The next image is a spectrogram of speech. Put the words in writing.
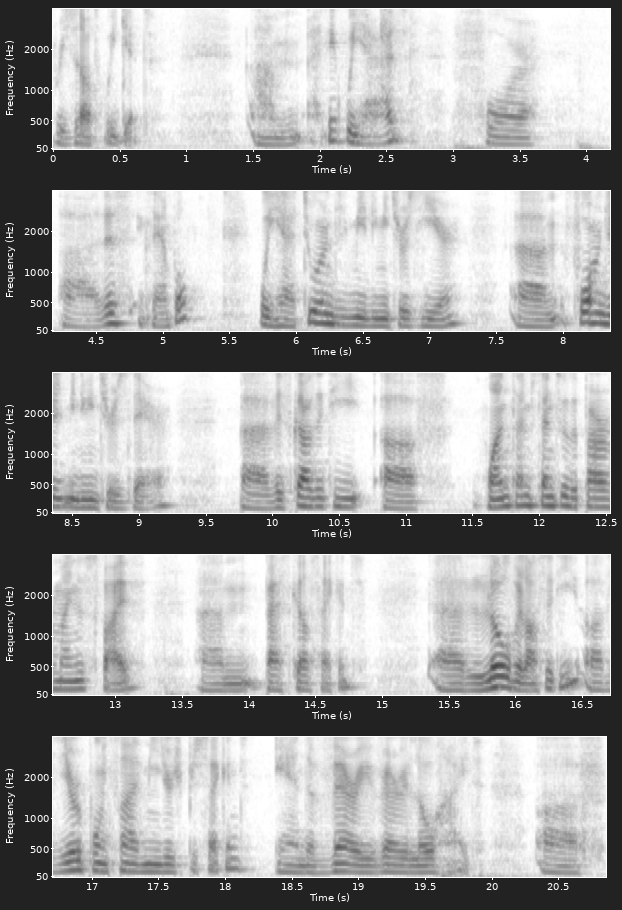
result we get. Um, I think we had for uh, this example, we had 200 millimeters here, um, 400 millimeters there, uh, viscosity of 1 times 10 to the power minus 5 um, Pascal seconds, a low velocity of 0.5 meters per second, and a very, very low height of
